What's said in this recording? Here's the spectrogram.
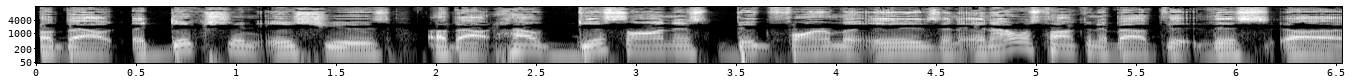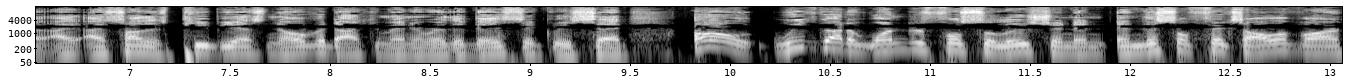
About addiction issues, about how dishonest big pharma is, and, and I was talking about the, this. Uh, I, I saw this PBS Nova documentary where they basically said, "Oh, we've got a wonderful solution, and, and this will fix all of our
